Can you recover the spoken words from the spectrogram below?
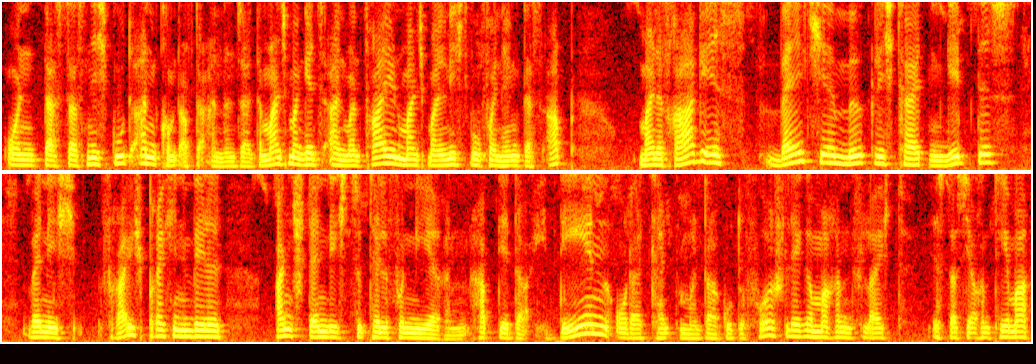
Und dass das nicht gut ankommt auf der anderen Seite. Manchmal geht es einwandfrei und manchmal nicht. Wovon hängt das ab? Meine Frage ist, welche Möglichkeiten gibt es, wenn ich freisprechen will, anständig zu telefonieren. Habt ihr da Ideen oder könnte man da gute Vorschläge machen? Vielleicht ist das ja auch ein Thema,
